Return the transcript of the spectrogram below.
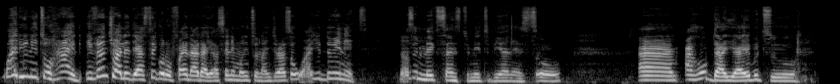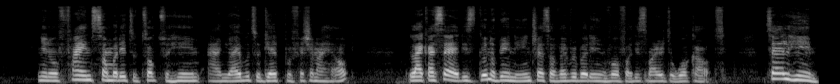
Why do you need to hide? Eventually, they are still going to find out that you're sending money to Nigeria. So why are you doing it? It doesn't make sense to me, to be honest. So um, I hope that you're able to, you know, find somebody to talk to him and you're able to get professional help like I said, it's going to be in the interest of everybody involved for this marriage to work out. Tell him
